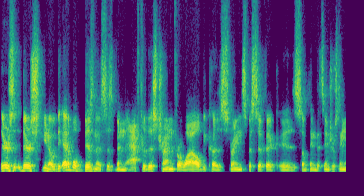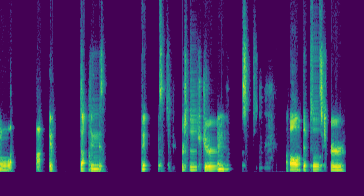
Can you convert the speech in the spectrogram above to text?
There's, there's, you know, the edible business has been after this trend for a while because strain specific is something that's interesting something that's versus all distillates cure.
